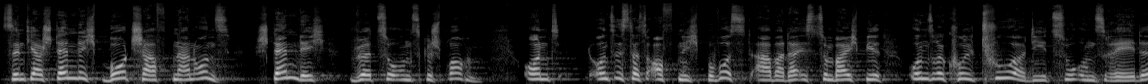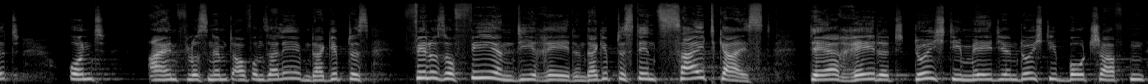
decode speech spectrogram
sind ja ständig Botschaften an uns. Ständig wird zu uns gesprochen. Und uns ist das oft nicht bewusst, aber da ist zum Beispiel unsere Kultur, die zu uns redet und Einfluss nimmt auf unser Leben. Da gibt es Philosophien, die reden. Da gibt es den Zeitgeist, der redet durch die Medien, durch die Botschaften.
